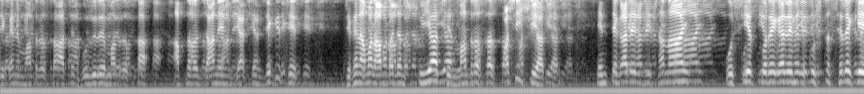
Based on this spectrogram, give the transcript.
যেখানে মাদ্রাসা আছেন, হুজুরের মাদ্রাসা আপনারা জানেন, গেছেন, দেখেছেন, যেখানে আমার আব্বাজান শুয়ে আছেন, মাদ্রাসার পাশেই শুয়ে আছেন। ইন্তেকালের বিছানায় ওসিয়ত করে গেলেন একুশটা ছেলেকে।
